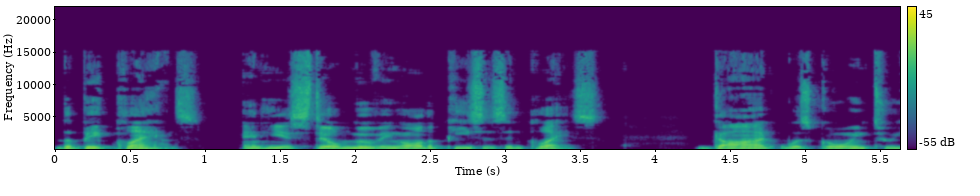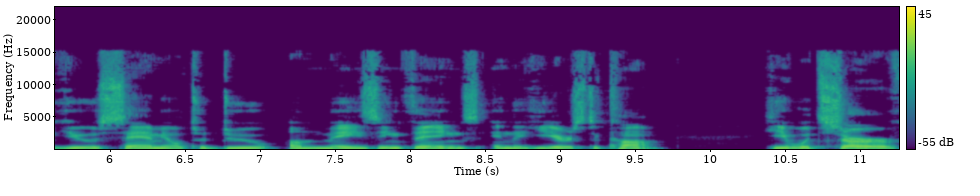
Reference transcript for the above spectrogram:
the big plans and he is still moving all the pieces in place. God was going to use Samuel to do amazing things in the years to come. He would serve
